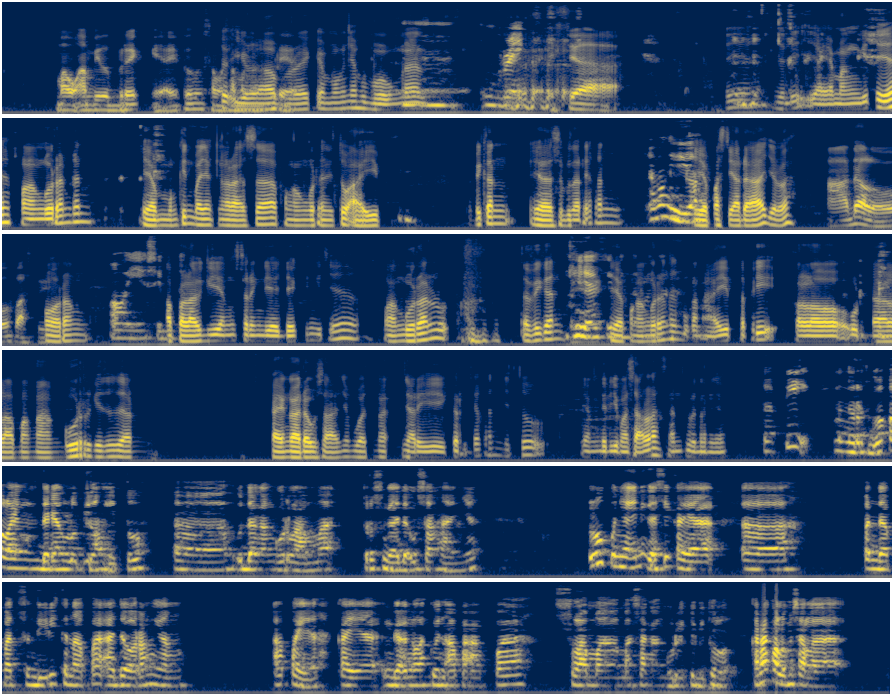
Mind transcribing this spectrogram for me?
mau ambil break ya itu sama-sama gila nganggur ya break emangnya hubungan Hmm, break. ya Iya, jadi ya emang gitu ya pengangguran kan ya mungkin banyak ngerasa pengangguran itu aib tapi kan ya sebenarnya kan Emang iya? ya pasti ada aja lah ada loh pasti orang Oh iya sih. apalagi yang sering diajakin gitu ya pengangguran lu tapi kan Iya sih. ya pengangguran kan bukan aib tapi kalau udah lama nganggur gitu dan kayak nggak ada usahanya buat nyari kerja kan itu yang jadi masalah kan sebenarnya Tapi menurut gua kalau yang dari yang lu bilang itu eh, udah nganggur lama, terus nggak ada usahanya, lu punya ini gak sih kayak eh, pendapat sendiri kenapa ada orang yang apa ya kayak nggak ngelakuin apa-apa selama masa nganggur itu gitu loh. Karena kalau misalnya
